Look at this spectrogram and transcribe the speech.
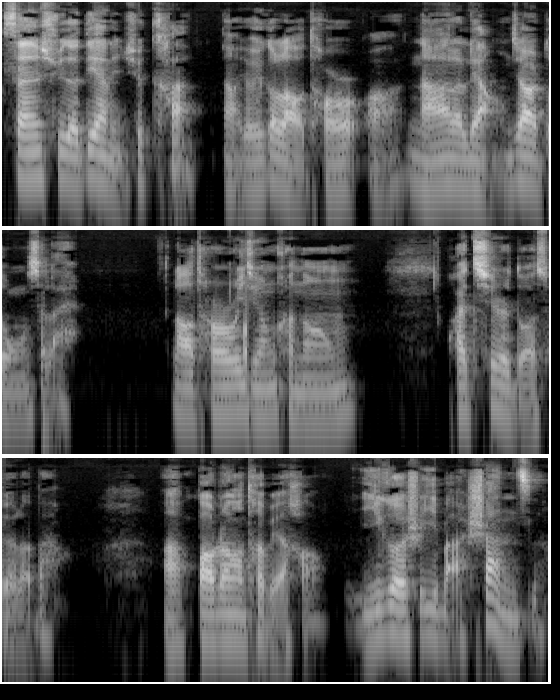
三虚的店里去看啊，有一个老头啊，拿了两件东西来，老头已经可能快七十多岁了吧。啊，包装的特别好，一个是一把扇子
